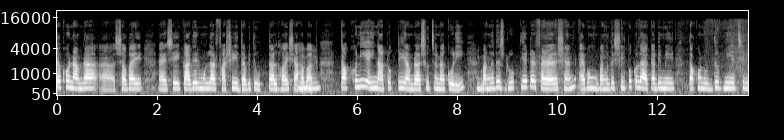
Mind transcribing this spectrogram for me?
যখন আমরা সবাই সেই কাদের মোল্লার ফাঁসির দাবিতে উত্তাল হয় শাহবাগ তখনই এই নাটকটি আমরা সূচনা করি। বাংলাদেশ গ্রুপ থিয়েটার ফেডারেশন এবং বাংলাদেশ শিল্পকলা একাডেমি তখন উদ্যোগ নিয়েছিল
